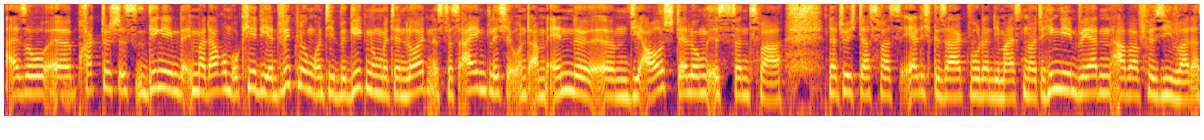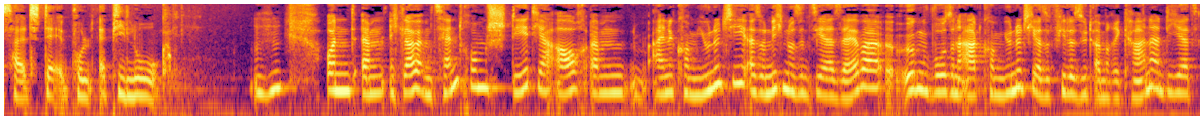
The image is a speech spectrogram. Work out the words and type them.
Also äh, praktisch es ging ihm immer darum, okay, die Entwicklung und die Begegnung mit den Leuten ist das eigentliche und am Ende ähm, die Ausstellung ist dann zwar natürlich das, was ehrlich gesagt, wo dann die meisten Leute hingehen werden, aber für sie war das halt der Epilog. Mhm. Und ähm, ich glaube, im Zentrum steht ja auch ähm, eine Community. Also nicht nur sind sie ja selber äh, irgendwo so eine Art Community, also viele Südamerikaner, die jetzt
